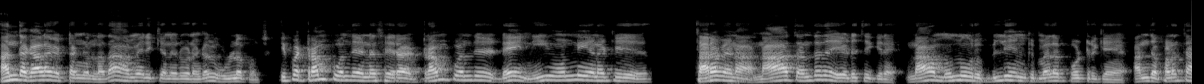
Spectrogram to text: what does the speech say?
அந்த காலகட்டங்களில் தான் அமெரிக்க நிறுவனங்கள் உள்ளே போச்சு. இப்போ ட்ரம்ப் வந்து என்ன செய்கிறார் ட்ரம்ப் வந்து டேய் நீ ஒன்று எனக்கு தர வேணாம். நான் தந்ததை எடுத்துக்கிறேன். நான் 300 பில்லியனுக்கு மேலே போட்டிருக்கேன். அந்த பணத்தை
